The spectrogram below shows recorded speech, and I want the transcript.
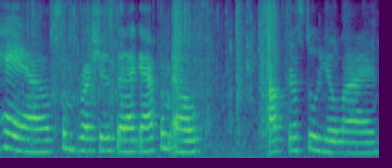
have some brushes that I got from e.l.f. off their studio line.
